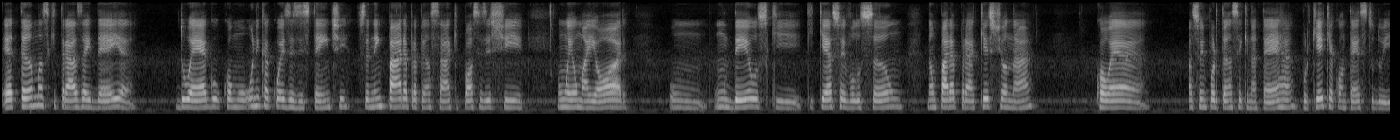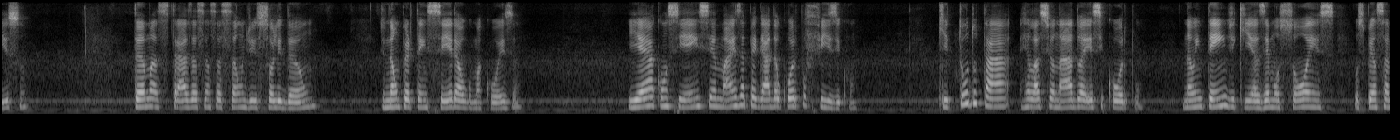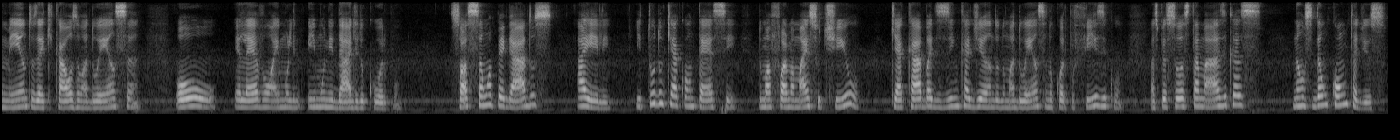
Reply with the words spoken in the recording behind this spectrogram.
É Tamas que traz a ideia do ego como única coisa existente. Você nem para para pensar que possa existir um eu maior, um, um Deus que, que quer a sua evolução, não para para questionar qual é a sua importância aqui na Terra, por que, que acontece tudo isso. Tamas traz a sensação de solidão, de não pertencer a alguma coisa, e é a consciência mais apegada ao corpo físico, que tudo está relacionado a esse corpo não entende que as emoções, os pensamentos é que causam a doença ou elevam a imunidade do corpo. Só são apegados a ele. E tudo o que acontece de uma forma mais sutil, que acaba desencadeando numa doença no corpo físico, as pessoas tamásicas não se dão conta disso,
